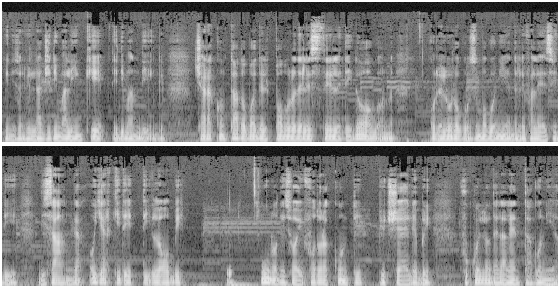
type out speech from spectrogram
quindi sono i villaggi di Malinché e di Manding. Ci ha raccontato poi del popolo delle stelle dei Dogon, con le loro cosmogonie nelle falesie di, di Sanga, o gli architetti Lobi. Uno dei suoi fotoracconti più celebri fu quello della lenta agonia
